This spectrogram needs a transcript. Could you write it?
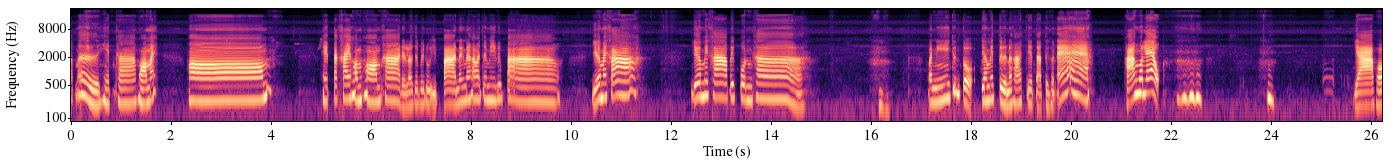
บเออเห็ดขาหอมไหมหอม เห็ดตะไคร้หอมๆค่ะ เดี๋ยวเราจะไปดูอีกป่านึงนะคะว่าจะมีหรือเปล่า เยอะไหมคะเยอะไหมคะไปปนค่ะ วันนี้จุนโตยังไม่ตื่นนะคะ เจตาตื่นคนแอพังหมดแล้ว อยาพอ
